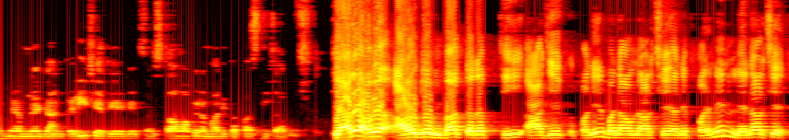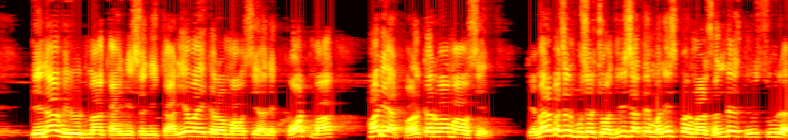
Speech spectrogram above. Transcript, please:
એમને અમને જાણ કરી છે તે સંસ્થાઓમાં પણ અમારી તપાસની ચાલુ છે. ત્યારે હવે આરોગ્ય વિભાગ તરફથી આ જે પનીર બનાવનાર છે અને પનીર લેનાર છે, તેના વિરુદ્ધમાં કાયદેસરની કાર્યવાહી કરવામાં આવશે અને કોર્ટમાં ફરિયાદ પણ કરવામાં આવશે. કેમેરા પર્સન ભૂષણ ચૌધરી સાથે મનીષ પરમાર, સંદેશ ન્યૂઝ સુરત.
